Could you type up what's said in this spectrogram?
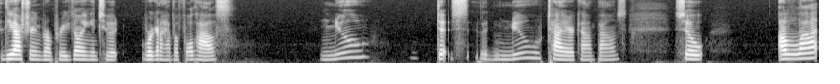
the Austrian Grand Prix going into it, we're gonna have a full house. New, new tire compounds, so a lot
